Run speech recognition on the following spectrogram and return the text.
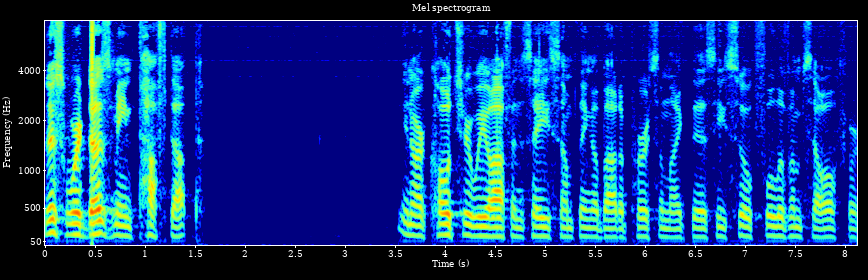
This word does mean puffed up. In our culture, we often say something about a person like this. He's so full of himself. Or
